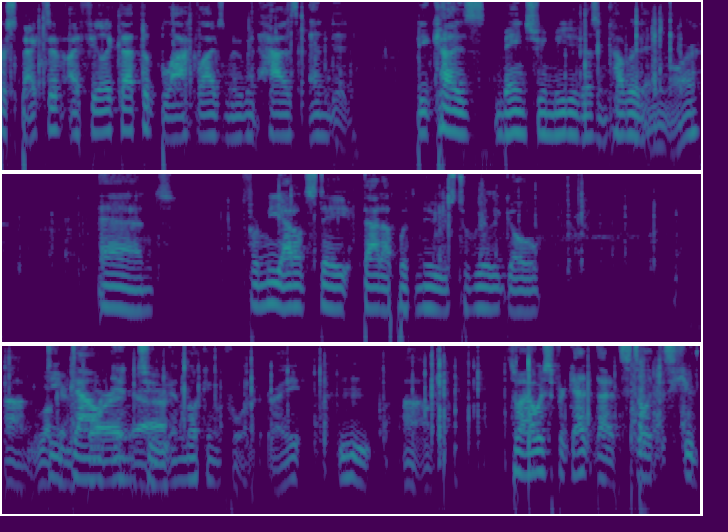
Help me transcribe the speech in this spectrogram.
perspective, I feel like that the Black Lives Movement has ended because mainstream media doesn't cover it anymore. And for me, I don't stay that up with news to really go um, deep down it, into yeah. and looking for it, right? Mm-hmm. Um, so I always forget that it's still like this huge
